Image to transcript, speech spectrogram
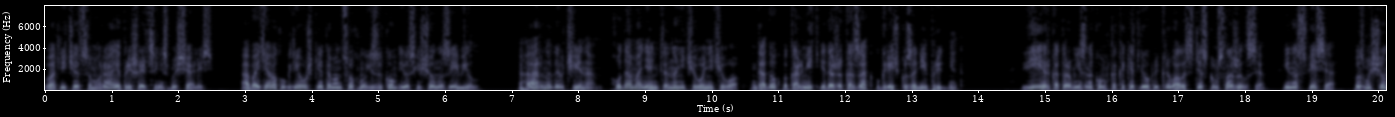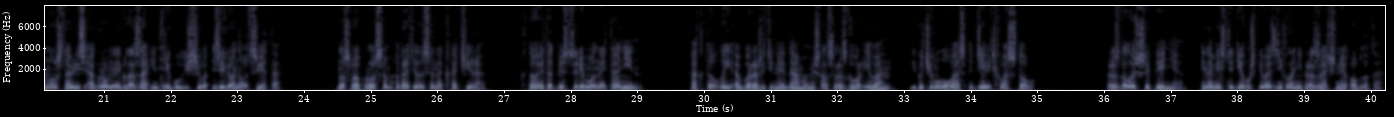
В отличие от самурая, пришельцы не смущались. Обойдя вокруг девушки, атаман цокнул языком и восхищенно заявил. «Гарна девчина. Худа маненько, но ничего, ничего. Годок покормить, и даже казак в гречку за ней прыгнет. Веер, которым незнакомка кокетливо прикрывалась, теском сложился, и на спеся возмущенно уставились огромные глаза интригующего зеленого цвета. Но с вопросом обратилась она к Хачира. «Кто этот бесцеремонный Танин?» «А кто вы, обворожительная дама?» — вмешался в разговор Иван. «И почему у вас девять хвостов?» Раздалось шипение и на месте девушки возникло непрозрачное облако.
